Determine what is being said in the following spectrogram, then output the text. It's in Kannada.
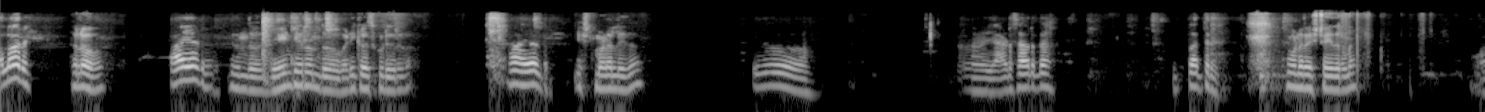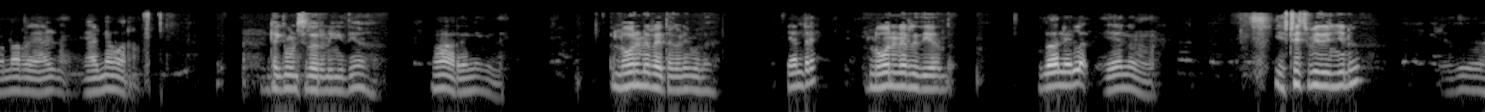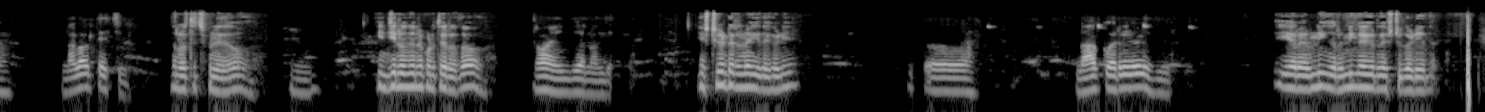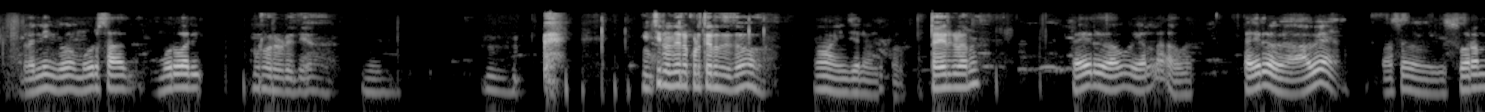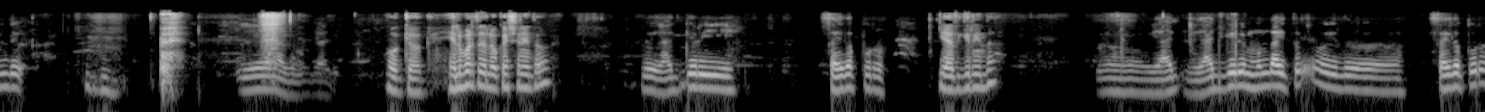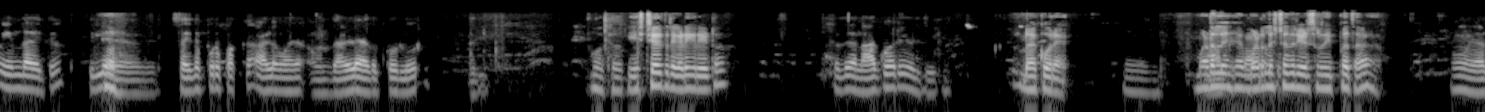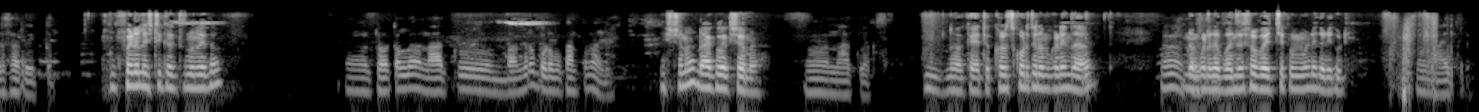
ಹಲೋ ರೀ. ಹಲೋ ಹಾ ಹೇಳ್ರಿ. ಇದೊಂದು ಜೈಂಟಿಯರ್ ಒಂದು ಗಾಡಿ ಕಳಿಸ್ಕೊಡಿದ್ರಲ್ಲ ಹಾ ಹೇಳ್ರಿ. ಎಷ್ಟು ಮಾಡಲ್ ಇದು? ಇದು ಎರಡ್ ಸಾವಿರದ ಇಪ್ಪತ್ತು ರೀ ಓನರ್ ಎಷ್ಟಾಗಿದ್ರಣ ಒನ್ನರ ಎರಡನೇ ಎರಡನೇ ವಾರ ಡಾಕ್ಯುಮೆಂಟ್ಸ್ ಎಲ್ಲ ರನ್ನಿಂಗ್ ಇದೆಯಾ? ಹಾ ರನ್ನಿಂಗ್ ಇದೆ. ಲೋನ್ ಏನಾರು ಆಯ್ತಾ ಗಾಡಿ ಮೇಲೆ? ಏನ್ರಿ? ಲೋನ್ ಏನಾರು ಇದೆಯಾ ಅಂತ? ಲೋನ್ ಇಲ್ಲ ಏನು ಎಷ್ಟು ಎಚ್ ಬಿ ಇಂಜಿನ್ ನಲವತ್ತು ಹೆಚ್ಚು ನಲವತ್ತು ಎಚ್ ಪಿ ಇದೆ ಹ್ಮ್. ಇಂಜಿನ್ ಒಂದೇನೆ ಕೊಡ್ತಾ ಇರೋದು? ಹಾ ಇಂಜಿನ್ ಒಂದೇ. ಎಷ್ಟು ಗಂಟೆ ರನ್ ಆಗಿದೆ ಗಾಡಿ? ಇದು ನಾಲ್ಕೂವರೆ ಹೇಳಿದ್ವಿ. ಈ ರನ್ನಿಂಗ್ ರನ್ನಿಂಗ್ ಆಗಿರೋದು ಎಷ್ಟು ಗಾಡಿ ಅಂತ ರನ್ನಿಂಗು ಮೂರು ಸಾವಿರ ಮೂರುವರೆ. ಮೂರುವರೆ ಹೊಡಿದೆಯಾ? ಹ್ಞೂ ಹ್ಞೂ ಇಂಜಿನ್ ಒಂದೆಲ್ಲ ಕೊಡ್ತಾ ಇರೋದು ಇದು? ಹಾಂ ಇಂಜಿನ್ ಒಂದು ಕೊಡು ಟೈರ್ಗಳನ್ನು? ಟೈರ್ ಅವು ಎಲ್ಲ ಅವ. ಟೈರ್ ಅವೇ ಹೊಸ ಶೋರಮ್ದು. ಏನಾಗಲ್ಲ ಗಾಡಿ. ಓಕೆ ಓಕೆ ಎಲ್ಲಿ ಬರ್ತದೆ ಲೊಕೇಶನ್ ಇದು? ಇದು ಯಾದಗಿರಿ ಸೈದಾಪುರ. ಯಾದಗಿರಿಯಿಂದ? ಆ, ಯಾದ್- ಯಾದಗಿರಿ ಮುಂದಾಯ್ತು ಇದು ಸೈದಾಪುರ ಹಿಂದಾಯ್ತು. ಇಲ್ಲಿ ಸೈದಾಪುರ ಪಕ್ಕ ಹಳ್ಳಿ ಮ- ಒಂದ್ ಹಳ್ಳಿ ಅದ ಕೊಡ್ಲೂರು. ಅಲ್ಲಿ. ಓಕೆ ಓಕೆ ಎಷ್ಟು ಹೇಳ್ತೀರಾ ಗಡಿಗೆ ರೇಟು ಅದೇ ನಾಲ್ಕುವರೆ ಹೇಳ್ತೀವಿ. ನಾಲ್ಕೂವರೆ. ಹ್ಮ್. ಮಾಡಲ್ ಮಾಡಲ್ ಎಷ್ಟು ಅಂದ್ರೆ ಎರಡು ಸಾವಿರದ ಇಪ್ಪತ್ತಾ? ಹ್ಞೂ ಎರಡ್ ಸಾವಿರದ ಇಪ್ಪತ್ತು. ಫೈನಲ್ ಎಷ್ಟಕ್ಕೆ ಆಗ್ತದೆ ನಾನು ಇದು? ಟೋಟಲ್ ನಾಲ್ಕು ಬಂದ್ರೆ ಕೊಡ್ಬೇಕಂತ ಮಾಡಿ. ಇಷ್ಟನ ನಾಲ್ಕು ಲಕ್ಷನ? ಹ್ಮ್ ನಾಲ್ಕು ಲಕ್ಷ. ಹ್ಞೂ ಓಕೆ ಆಯಿತು. ಕಳ್ಸ್ಕೊಡ್ತೀನಿ ನಮ್ಮ ಕಡೆಯಿಂದ. ಹ್ಮ್ ನಮ್ಮ ಕಡೆಯಿಂದ ಬಂದರೆ ಸ್ವಲ್ಪ ಹೆಚ್ಚು ಕಮ್ಮಿ ಮಾಡಿ ಗಡಿ ಕೊಡಿ. ಹ್ಮ್ ಆಯ್ತು ರೀ.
